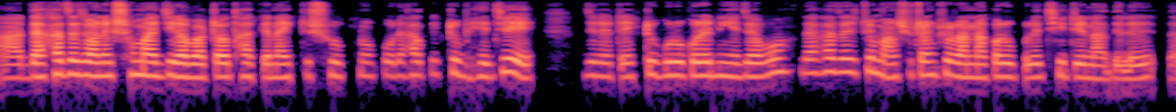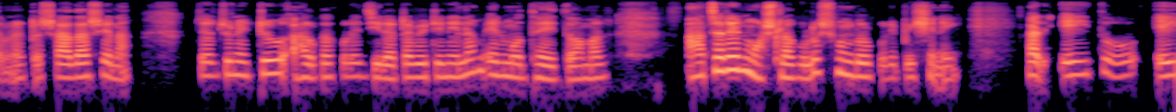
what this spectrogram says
আর দেখা যায় যে অনেক সময় জিরা বাটাও থাকে না, একটু শুকনো করে হালকা একটু ভেজে জিরাটা একটু গুঁড়ো করে নিয়ে যাব। দেখা যায় একটু মাংস টাংস রান্না করার উপরে ছিটে না দিলে তেমন একটা স্বাদ আসে না। যার জন্য একটু হালকা করে জিরাটা বেটে নিলাম। এর মধ্যেই তো আমার আচারের মশলাগুলো সুন্দর করে পিষে নেই। আর এই তো, এই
